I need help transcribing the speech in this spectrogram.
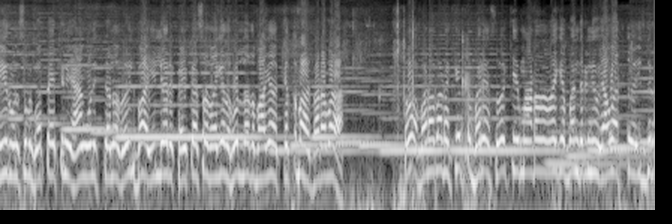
ನೀರು ಉಣಿಸೋದು ಗೊತ್ತಾಯ್ತೀನಿ ಹ್ಯಾಂಗ ಉಣಿಸ್ತಿ ಅನ್ನೋದು. ಇಲ್ಲಿ ಬಾ ಇಲ್ಲಿ ಕೈ ಕಸದ ಆಗ್ಯದ ಹುಲ್ಲದ ಬಾಗ್ಯದ ಕೆತ್ತ ಬಾ, ಬಡ ಬಡ. ತೋ, ಬಡ ಬಡ, ಕಿತ್ತು, ಬರೇ ಸೋಕಿ ಮಾಡೋದಾಗೆ ಬಂದ್ರಿ ನೀವು. ಯಾವತ್ತು ಇದ್ರ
